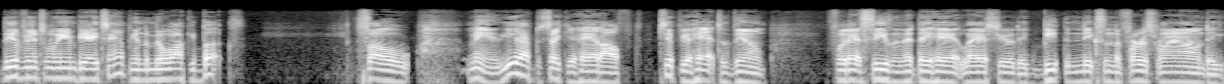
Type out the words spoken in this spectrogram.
the eventual NBA champion, the Milwaukee Bucks. So, man, you have to take your hat off, tip your hat to them for that season that they had last year. They beat the Knicks in the first round. They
